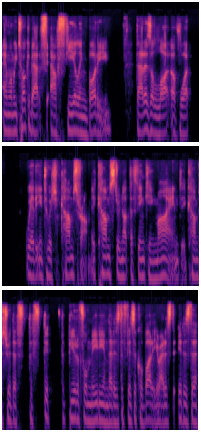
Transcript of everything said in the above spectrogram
And when we talk about our feeling body, that is a lot of what where the intuition comes from. It comes through not the thinking mind. It comes through the the, the beautiful medium that is the physical body, right? It's the, it is the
